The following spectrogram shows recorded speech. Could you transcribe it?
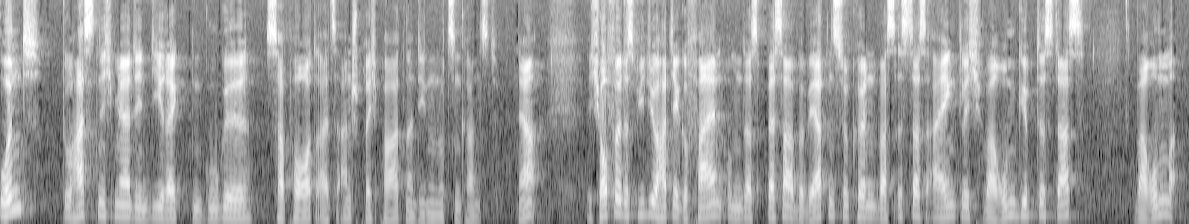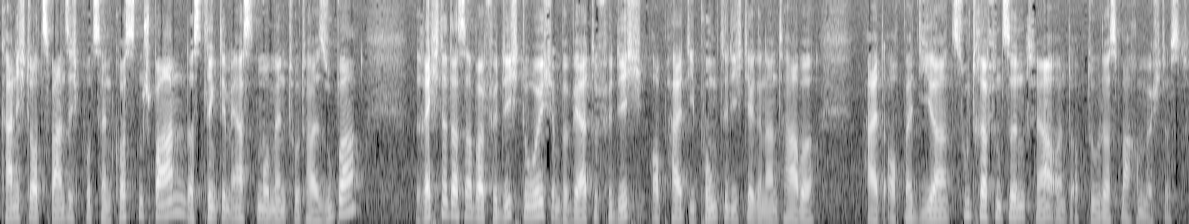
Und du hast nicht mehr den direkten Google Support als Ansprechpartner, den du nutzen kannst. Ja, ich hoffe, das Video hat dir gefallen, um das besser bewerten zu können. Was ist das eigentlich? Warum gibt es das? Warum kann ich dort 20% Kosten sparen? Das klingt im ersten Moment total super. Rechne das aber für dich durch und bewerte für dich, ob halt die Punkte, die ich dir genannt habe, halt auch bei dir zutreffend sind ja, und ob du das machen möchtest.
